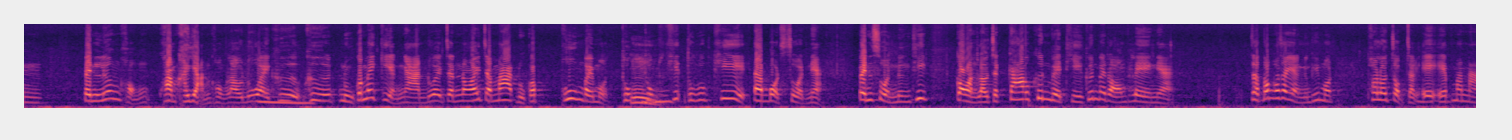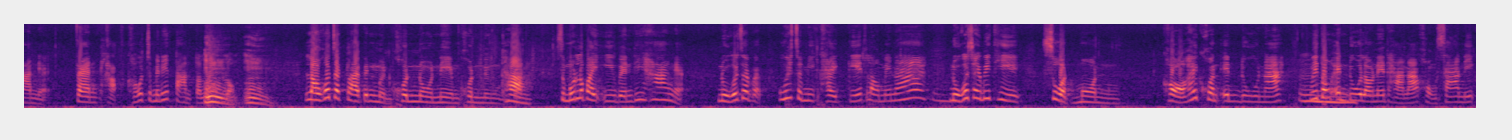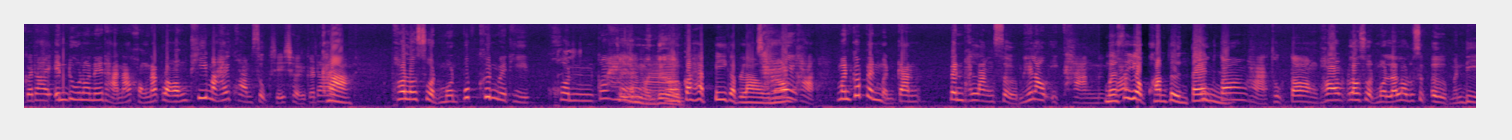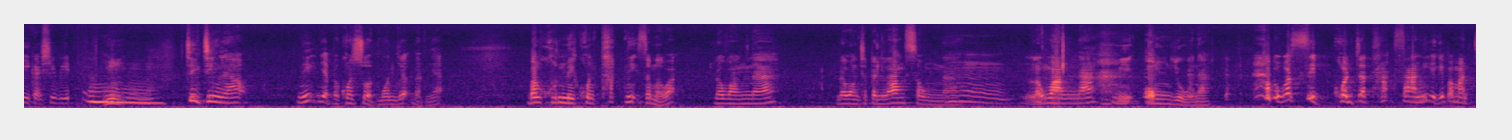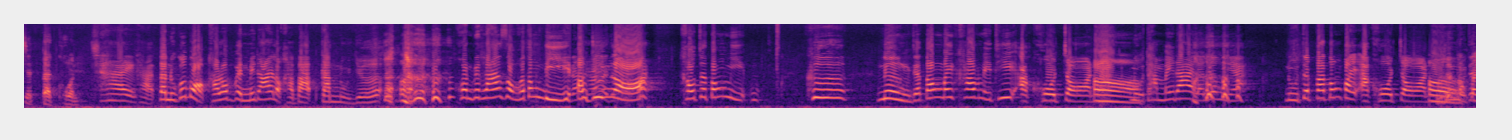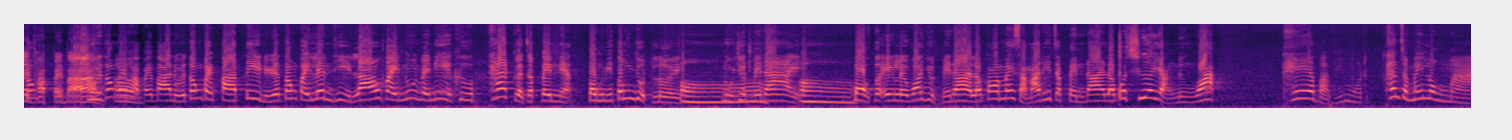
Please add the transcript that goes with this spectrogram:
เป็นเรื่องของความขยันของเราด้วย คือ คือหนูก็ไม่เกี่ยงงานด้วยจะน้อยจะมากหนูก็พุ่งไปหมดทุกอืมทุกที่ทุกทุกที่แต่บทสวดเนี่ยเป็นส่วนหนึ่งที่ก่อนเราจะก้าวขึ้นเวทีขึ้นไปร้องเพลงเนี่ย จะต้องเข้าใจอย่างหนึ่งพี่มดพอเราจบจาก AF มานานเนี่ยแฟนคลับเขาก็จะไม่ได้ตามตลอดอืมหรอกอืมเราก็จะกลายเป็นเหมือนคน no name คนหนึ่งเหมือนกันค่ะสมมติเราไปอีเวนท์ที่ห้างเนี่ยหนูก็จะแบบอุ้ยจะมีใครกรี๊ดเราไหมนะหนูก็ใช้วิธีสวดมนต์ ขอให้คนเอ็นดูนะอืมไม่ต้องเอ็นดูเราในฐานะของซานิก็ได้เอ็นดูเราในฐานะของนักร้องที่มาให้ความสุขเฉยๆก็ได้ค่ะพอเราสวดมนต์ปุ๊บขึ้นเวที คนก็แห่ก็ยังเหมือนเดิมเราก็ happy กับเราใช่เนาะค่ะ มันก็เป็นเหมือนกันเป็นพลังเสริมให้เราอีกทางหนึ่งเหมือนว่าสยบความตื่นเต้นถูกต้องค่ะ ถูกต้องพอเราสวดมนต์แล้วเรารู้สึกเออมันดีกับชีวิตอืมจริง ๆ แล้วนี่เนี่ยเป็นคนสวดมนต์เยอะแบบเนี้ย บางคนมีคนทักนี่เสมอว่า ระวังนะ ระวังจะเป็นร่างทรงนะอืมระวังนะ มีองค์อยู่นะเขาบอกว่าสิบคนจะทักซานี่อย่างนี้ประมาณเจ็ดแปดคน ใช่ค่ะ แต่หนูก็บอกเขาเราเป็นไม่ได้หรอกค่ะบาปกรรมหนูเยอะ คนเป็นร่างทรงก็ต้องดีนะคะเอาจริงเหรอเขาจะต้องมีคือหนึ่งจะต้องไม่เข้าในที่อโคจรเออหนูทำไม่ได้แล้วเรื่องเนี้ย หนูจะต้องไปอะโคจรเออ หนูจะต้องไปผับไปบาร์ หนูจะต้องไปผับไปบาร์หนูจะต้องไปปาร์ตี้หนูจะต้องไปเล่นที่เหล้าไปนู่นไปนี่คือ ถ้าเกิดจะเป็นเนี่ยตรงนี้ต้องหยุดเลย อ๋อหนูหยุดไม่ได้ อ๋อ บอกตัวเองเลยว่าหยุดไม่ได้ แล้วก็ไม่สามารถที่จะเป็นได้ แล้วก็เชื่ออย่างหนึ่งว่า เทพอะพี่มดท่านจะไม่ลงมา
